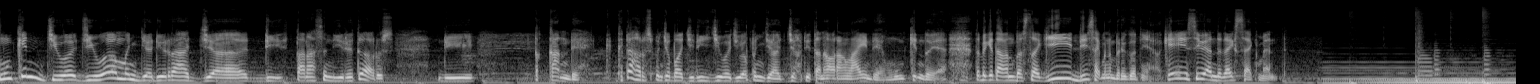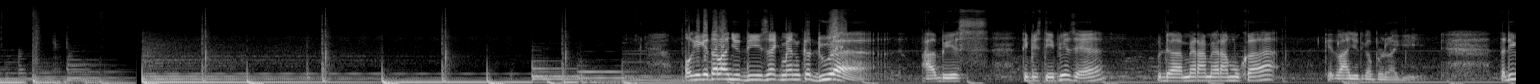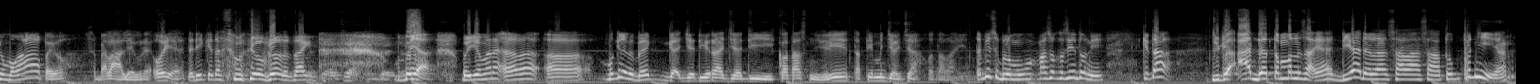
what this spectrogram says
Mungkin jiwa-jiwa menjadi raja di tanah sendiri itu harus ditekan deh. Kita harus mencoba jadi jiwa-jiwa penjajah di tanah orang lain deh, mungkin tuh ya. Tapi kita akan bahas lagi di segmen berikutnya. Oke, see you in the next segment. Oke kita lanjut di segmen kedua Habis tipis-tipis ya Udah merah-merah muka Kita lanjut ngobrol lagi Tadi ngomong apa yo? Sampai lali aku. Oh ya, tadi kita sempat ngobrol tentang ya, bagaimana eh, eh, mungkin lebih baik gak jadi raja di kota sendiri tapi menjajah kota lain. Tapi sebelum masuk ke situ nih, kita juga ada teman saya, dia adalah salah satu penyiar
